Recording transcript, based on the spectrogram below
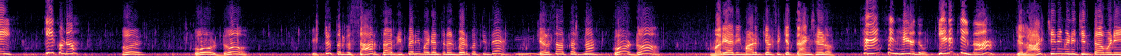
ಏಯ್ ಕೀ ಕೊಡು. ಓಯ್ ಕೋಡು. ಇಷ್ಟೊತ್ತರ್ಗು ಸಾರ್ ಸಾರ್ ರಿಪೇರಿ ಮಾಡಿ ಅಂತ ನಾನು ಬೇಡ್ಕೊತಿದ್ದೆ. ಕೆಲಸ ಆದ ತಕ್ಷಣ ಕೋಡು. ಮರ್ಯಾದೆಗೆ ಮಾಡಿದ ಕೆಲಸಕ್ಕೆ ಥ್ಯಾಂಕ್ಸ್ ಹೇಳು. ಥ್ಯಾಂಕ್ಸ್ ಏನ್ ಹೇಳೋದು? ಎಣಿಸ್ಲಿಲ್ವಾ? ಎಲ್ಲ ಚಿನಿ ಮಿಣಿ ಚಿಂತಾಮಣಿ.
